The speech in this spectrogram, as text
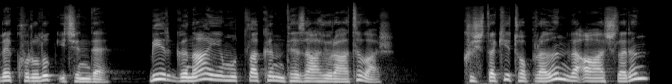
ve kuruluk içinde bir gınayı mutlakın tezahüratı var. Kıştaki toprağın ve ağaçların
